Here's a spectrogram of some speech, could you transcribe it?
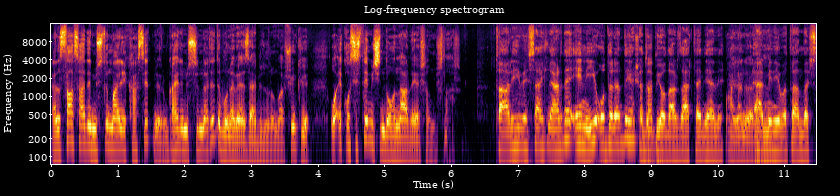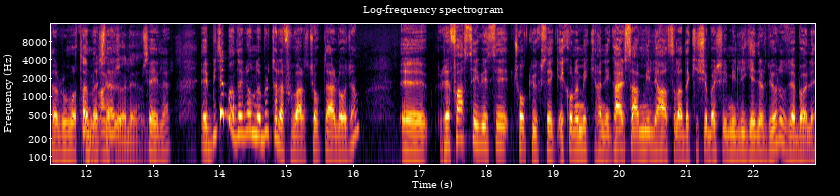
Yani sağ sadece Müslüm aileyi kastetmiyorum. Gayrimüslimlerde de buna benzer bir durum var. Çünkü o ekosistem içinde onlar da yaşamışlar. Tarihi vesairetlerde en iyi o dönemde yaşadık Tabii. diyorlar zaten yani. Aynen öyle. Ermeni vatandaşlar, Rum vatandaşlar, aynen öyle yani. şeyler. E, bir de madalyonun öbür tarafı var çok değerli hocam. E, refah seviyesi çok yüksek, ekonomik hani gayri milli hasılada kişi başı milli gelir diyoruz ya böyle.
